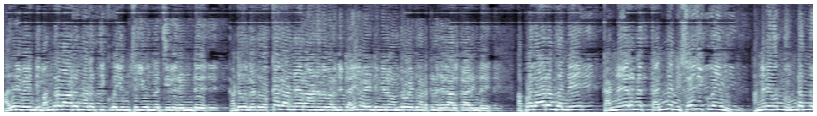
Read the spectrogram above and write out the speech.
അതിനുവേണ്ടി മന്ത്രവാദം നടത്തിക്കുകയും ചെയ്യുന്ന ചിലരുണ്ട്. കണ്ടതും കേട്ടതൊക്കെ കണ്ണേറാണെന്ന് പറഞ്ഞിട്ട് അതിനുവേണ്ടി ഇങ്ങനെ മന്ത്രമായിട്ട് നടക്കുന്ന ചില ആൾക്കാരുണ്ട്. അപ്രകാരം തന്നെ കണ്ണേറിനെ തന്നെ നിഷേധിക്കുകയും അങ്ങനെ ഒന്നുണ്ടെന്ന്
